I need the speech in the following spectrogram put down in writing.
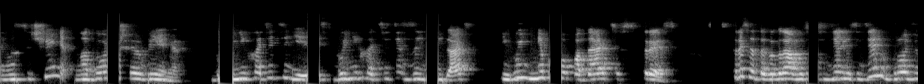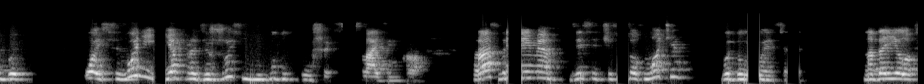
насыщения на дольшее время. Вы не хотите есть, вы не хотите заедать, и вы не попадаете в стресс. Стресс – это когда вы сидели-сидели, вроде бы, ой, сегодня я продержусь и не буду кушать сладенького. Раз время 10 часов ночи, вы думаете, надоело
